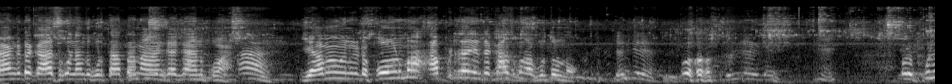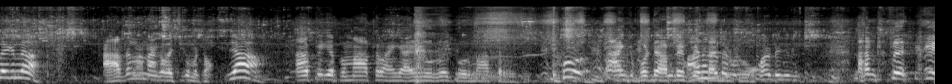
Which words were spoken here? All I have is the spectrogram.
என்கிட்ட காசு கொண்டாந்து கொடுத்தா தான் நான் அங்கங்க அனுப்புவேன். ஆ, எவன்கிட்ட போகணுமா அப்படிதான் என்கிட்ட காசு கொண்டாந்து கொடுத்துடணும். ஒரு பிள்ளைகள அதெல்லாம் நாங்கள் வச்சுக்க மாட்டோம். ஏன் அப்பங்க இப்போ மாத்திரை வாங்கி ஐநூறுரூவாய்க்கு ஒரு மாத்திரை இருக்கு. வாங்கி போட்டு அப்படியே போய் தள்ளி விட்டுருவோம். அந்த பேருக்கு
